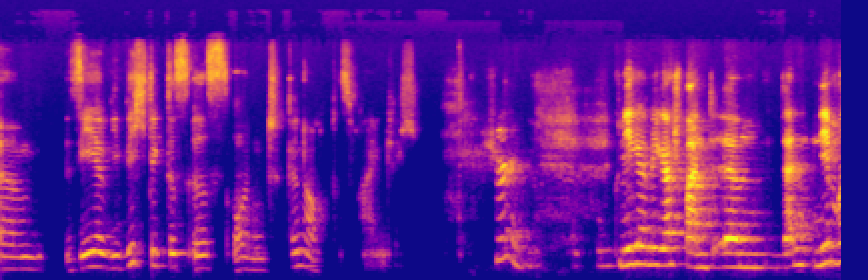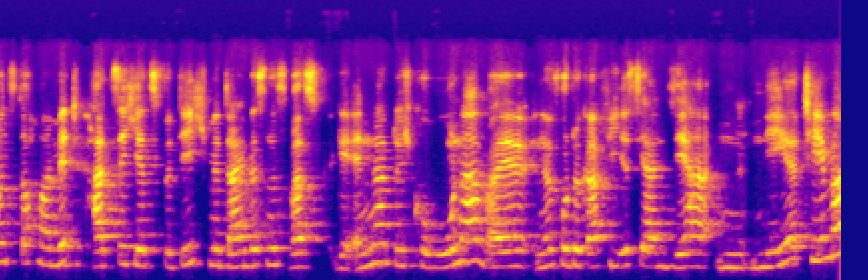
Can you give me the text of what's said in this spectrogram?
ähm, sehe, wie wichtig das ist. Und genau, das war eigentlich. Schön. Mega, mega spannend. Ähm, dann nehmen uns doch mal mit. Hat sich jetzt für dich mit deinem Business was geändert durch Corona? Weil ne, Fotografie ist ja ein sehr Nähe-Thema.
